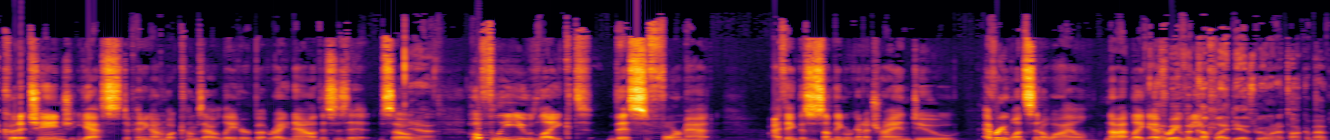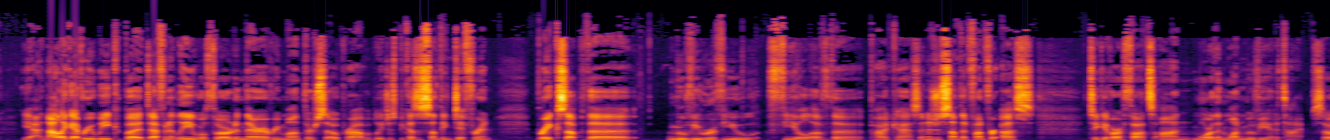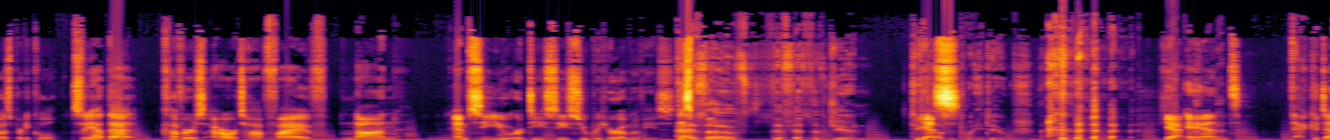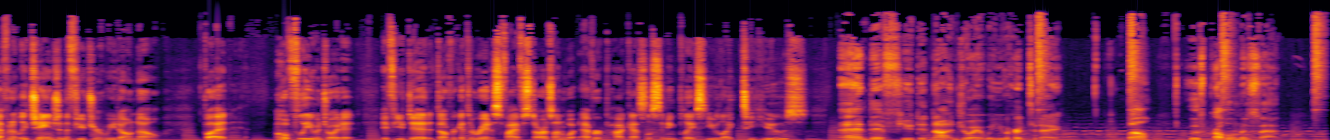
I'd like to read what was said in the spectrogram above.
Could it change? Yes, depending on what comes out later. But right now, this is it. So Yeah. hopefully you liked this format. I think this is something we're going to try and do every once in a while. Not like Yeah, every we have week. a couple ideas we want to talk about. Yeah, not like every week, but definitely we'll throw it in there every month or so, probably, just because it's something different. Breaks up the movie review feel of the podcast, and it's just something fun for us to give our thoughts on more than one movie at a time. So it's pretty cool. So yeah, that covers our top five non MCU or DC superhero movies. This As of the 5th of June, Yes. 2022. Yeah, and that could definitely change in the future. We don't know. But hopefully you enjoyed it. If you did, don't forget to rate us five stars on whatever podcast listening place you like to use. And if you did not enjoy what you heard today, well, whose problem is that?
